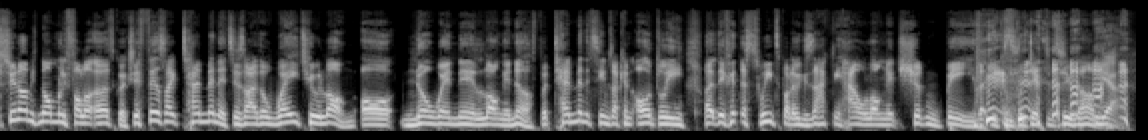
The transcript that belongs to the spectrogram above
tsunamis normally follow earthquakes. It feels like 10 minutes is either way too long or nowhere near long enough. But 10 minutes seems like an oddly, like, they've hit the sweet spot of exactly how long it shouldn't be that you can predict a tsunami. Yeah.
